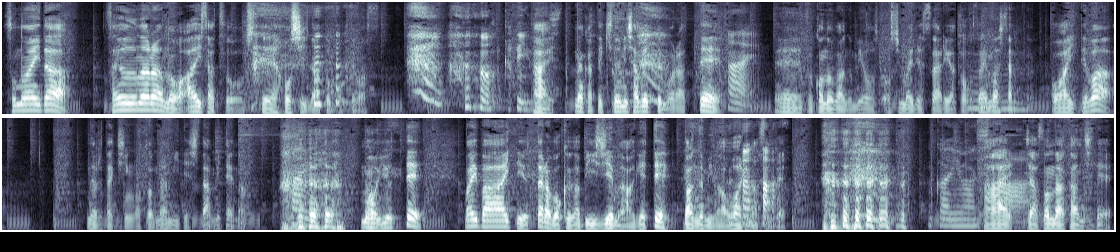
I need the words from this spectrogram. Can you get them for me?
その間さよならの挨拶をしてほしいなと思ってます。わかりはい。ましなんか適当に喋ってもらって、たはい。えー、とこの番組おおしまいです。ありがとうございました。うん。みたいなお相手は成田慎吾とナミでしたみたいな。はい。のを言ってバイバイって言ったら僕が BGM 上げて番組が終わりますんで。わかりました。はい。じゃあそんな感じで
